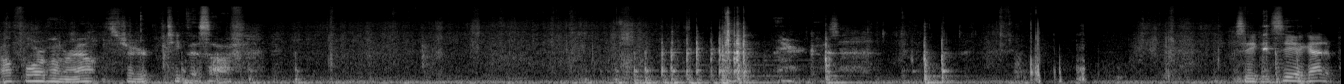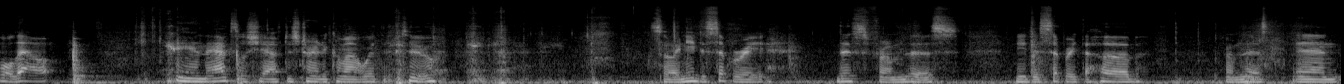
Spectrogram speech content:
All four of them are out. Let's try to take this off. There it goes. So you can see I got it pulled out and the axle shaft is trying to come out with it too. So I need to separate this from this. I Need to separate the hub from this. And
